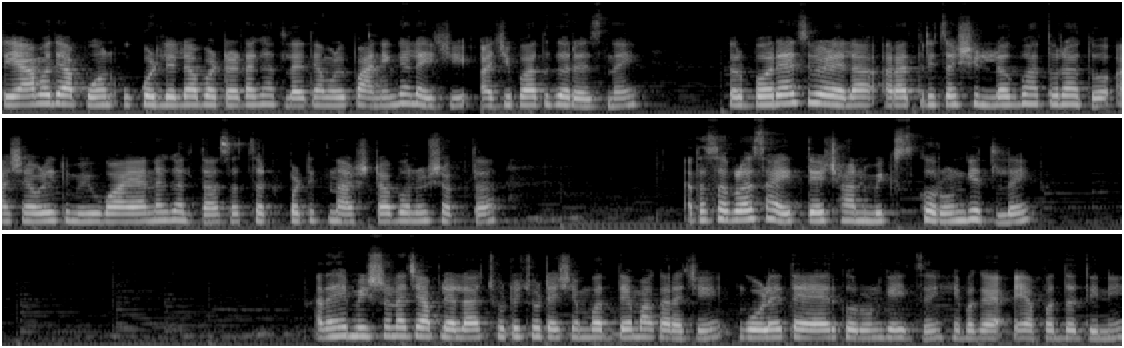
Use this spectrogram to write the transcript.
तर यामध्ये आपण उकडलेला बटाटा घातला आहे त्यामुळे पाणी घालायची अजिबात गरज नाही. तर बऱ्याच वेळेला रात्रीचा शिल्लक भात राहतो अशावेळी तुम्ही वाया न घालता असा चटपटीत नाश्ता बनवू शकता. आता सगळं साहित्य छान मिक्स करून घेतलं आहे आता हे मिश्रणाचे आपल्याला छोटे छोटे असे मध्यम आकाराचे गोळे तयार करून घ्यायचे. हे बघा या पद्धतीने.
